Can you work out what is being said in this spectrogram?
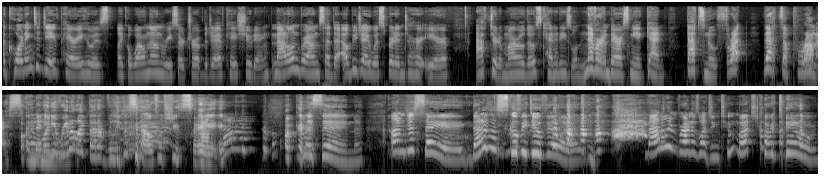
According to Dave Perry, who is like a well known researcher of the JFK shooting, Madeline Brown said that LBJ whispered into her ear, After tomorrow, those Kennedys will never embarrass me again. That's no threat. That's a promise. Okay, and then when he- you read it like that, it really discounts what she's saying. Uh-huh. okay. Listen, I'm just saying, that is a Scooby Doo villain. Madeline Brown is watching too much cartoons.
